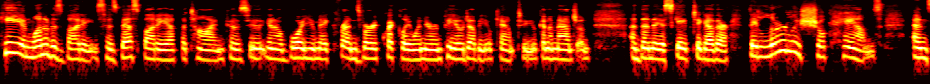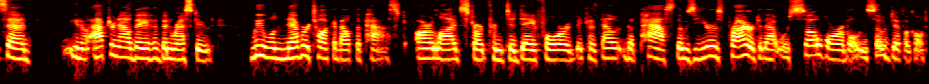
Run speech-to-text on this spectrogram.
he and one of his buddies, his best buddy at the time, because you know, boy, you make friends very quickly when you're in POW camp too. You can imagine. And then they escaped together. They literally shook hands and said, you know, after now they have been rescued, we will never talk about the past. Our lives start from today forward because now the past, those years prior to that, were so horrible and so difficult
